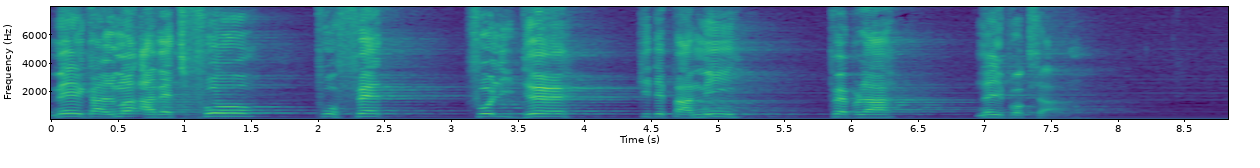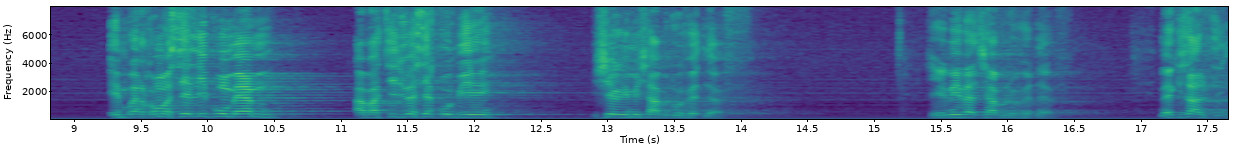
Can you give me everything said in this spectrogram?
mais également avec faux prophètes, faux leaders qui étaient parmi le peuple là dans l'époque ça. Et je vais commencer à lire pour même à partir du verset 1er, Jérémie chapitre 29. Jérémie chapitre 29. Mais qui ça le dit?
